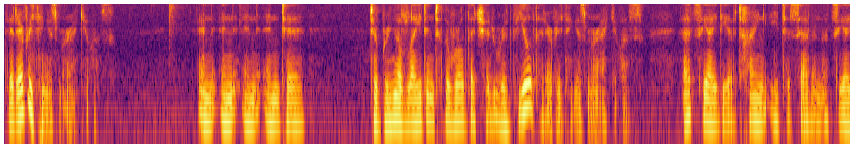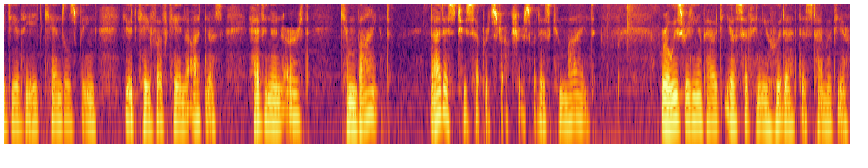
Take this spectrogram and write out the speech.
that everything is miraculous. And and and, and to to bring a light into the world that should reveal that everything is miraculous. That's the idea of tying eight to seven. That's the idea of the eight candles being Yud Ke, Vav Ke, and Adnos, heaven and earth combined, not as two separate structures, but as combined. We're always reading about Yosef and Yehuda at this time of year.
